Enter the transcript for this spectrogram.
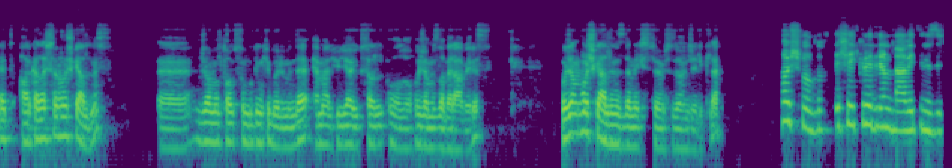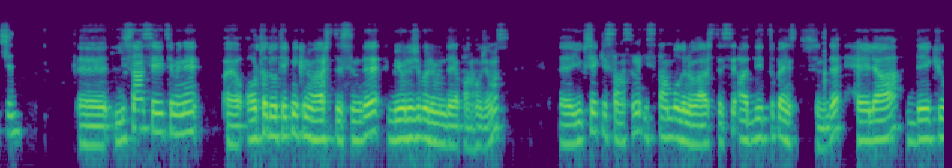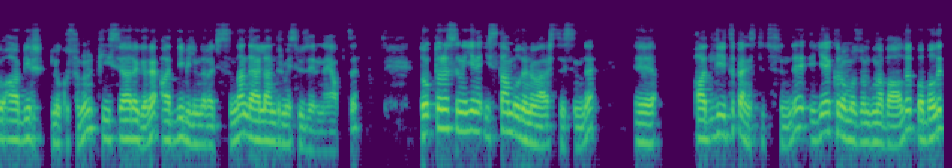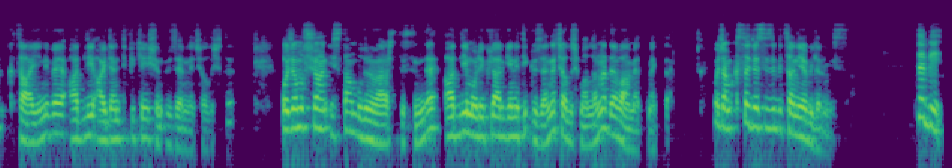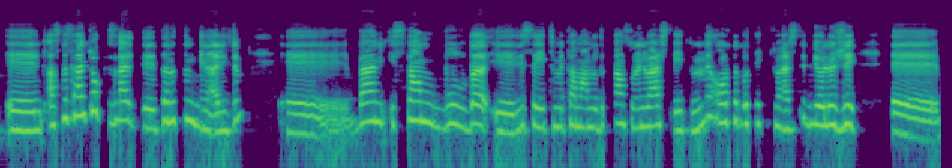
Evet, arkadaşlar hoş geldiniz. Ee, Journal Talks'un bugünkü bölümünde Emel Hülya Yükseloğlu hocamızla beraberiz. Hocam hoş geldiniz demek istiyorum size öncelikle. Hoş bulduk. Teşekkür ederim davetiniz için. Ee, lisans eğitimini e, Orta Doğu Teknik Üniversitesi'nde biyoloji bölümünde yapan hocamız, e, yüksek lisansını İstanbul Üniversitesi Adli Tıp Enstitüsü'nde HLA DQA1 lokusunun PCR'a göre adli bilimler açısından değerlendirmesi üzerine yaptı. Doktorasını yine İstanbul Üniversitesi'nde e, Adli Tıp Enstitüsü'nde Y kromozomuna bağlı babalık tayini ve adli identification üzerine çalıştı. Hocamız şu an İstanbul Üniversitesi'nde adli moleküler genetik üzerine çalışmalarına devam etmekte. Hocam kısaca sizi bir tanıyabilir miyiz? Tabii. E, aslında sen çok güzel e, tanıttın beni Ali'cim. E, ben İstanbul'da e, lise eğitimi tamamladıktan sonra üniversite eğitimini Orta Doğu Teknik Üniversitesi Biyoloji e,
